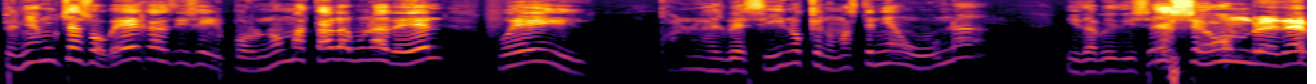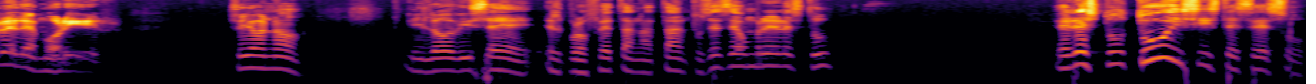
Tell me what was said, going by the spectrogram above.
Tenía muchas ovejas, dice, y por no matar a una de él, fue y con el vecino que nomás tenía una. Y David dice, ese hombre debe de morir. ¿Sí o no? Y luego dice el profeta Natán, pues ese hombre eres tú. Eres tú, tú hiciste eso.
